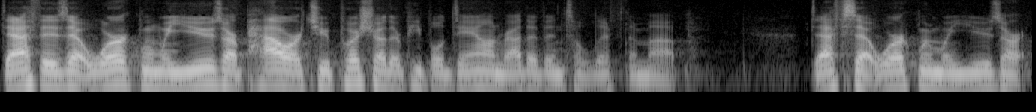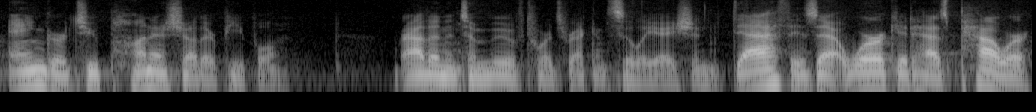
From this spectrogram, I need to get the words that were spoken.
Death is at work when we use our power to push other people down rather than to lift them up. Death's at work when we use our anger to punish other people rather than to move towards reconciliation. Death is at work, it has power.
